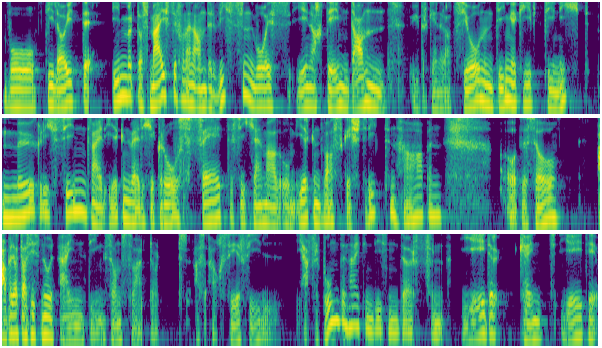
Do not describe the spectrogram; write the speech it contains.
wo die Leute immer das meiste voneinander wissen, wo es je nachdem dann über Generationen Dinge gibt, die nicht möglich sind, weil irgendwelche Großväter sich einmal um irgendwas gestritten haben oder so. Aber das ist nur ein Ding, sonst war dort also auch sehr viel ja, Verbundenheit in diesen Dörfern. Jeder kennt jede.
